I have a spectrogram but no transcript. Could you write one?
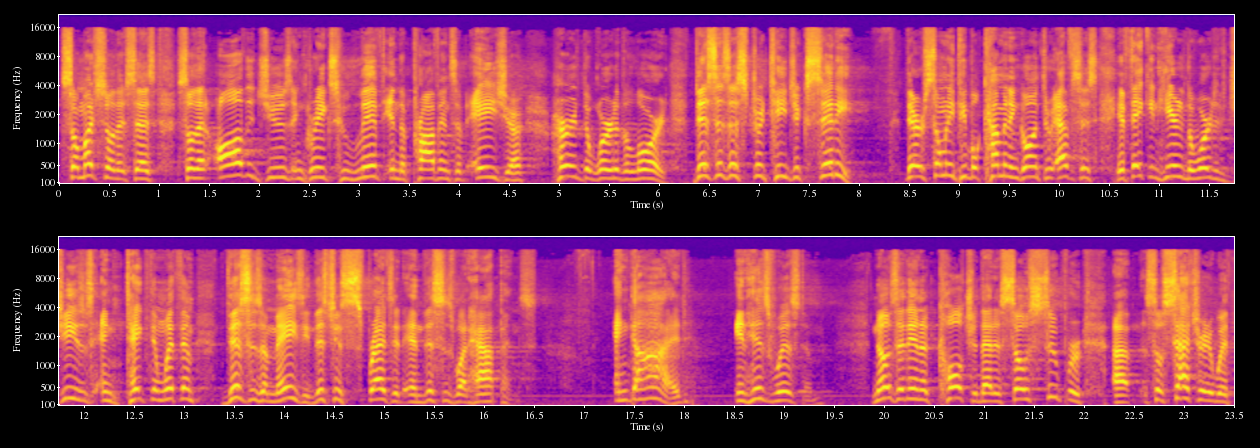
So much so that it says, so that all the Jews and Greeks who lived in the province of Asia heard the word of the Lord. This is a strategic city. There are so many people coming and going through Ephesus. If they can hear the words of Jesus and take them with them, this is amazing. This just spreads it, and this is what happens. And God, in His wisdom, knows that in a culture that is so super, uh, so saturated with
